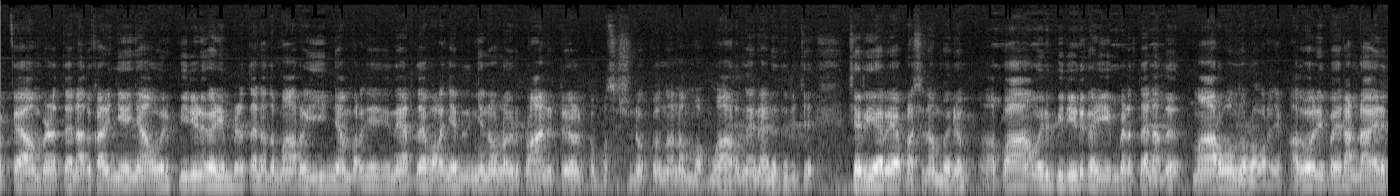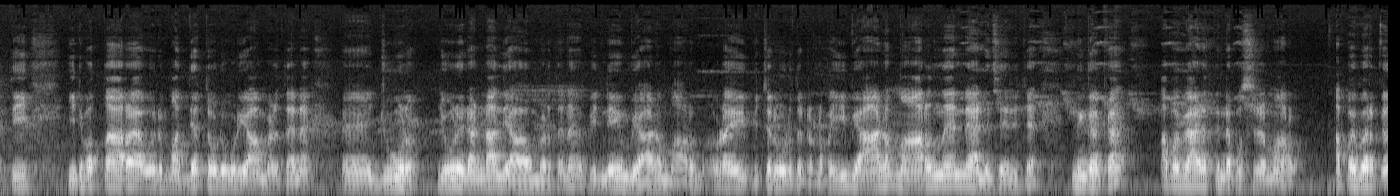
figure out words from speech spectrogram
ഒക്കെ ആകുമ്പോഴത്തേന് അത് കഴിഞ്ഞ് കഴിഞ്ഞാൽ ആ ഒരു പീരീഡ് കഴിയുമ്പോഴത്തേന് അത് മാറും. ഈ ഞാൻ പറഞ്ഞ നേരത്തെ പറഞ്ഞത് ഇങ്ങനെയുള്ള ഒരു പ്ലാനറ്റുകൾക്ക് പൊസിഷനൊക്കെ എന്ന് പറഞ്ഞാൽ മാറുന്നതിനനുസരിച്ച് ചെറിയ ചെറിയ പ്രശ്നം വരും. അപ്പോൾ ആ ഒരു പീരീഡ് കഴിയുമ്പോഴത്തേന് അത് മാറുമെന്നുള്ള പറഞ്ഞു. അതുപോലെ ഇപ്പോൾ രണ്ടായിരത്തി ഇരുപത്താറ് ഒരു മധ്യത്തോടു കൂടി ആകുമ്പോഴത്തേന് ജൂണ് ജൂൺ രണ്ടാം തീയതി ആകുമ്പോഴത്തേന് പിന്നെയും വ്യാഴം മാറും. അവിടെ ഈ പിക്ചർ കൊടുത്തിട്ടുണ്ട്. അപ്പോൾ ഈ വ്യാഴം മാറുന്നതിന്റെ അനുസരിച്ച് നിങ്ങൾക്ക് അപ്പോൾ വ്യാഴത്തിന്റെ പൊസിഷൻ മാറും. അപ്പോൾ ഇവർക്ക്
